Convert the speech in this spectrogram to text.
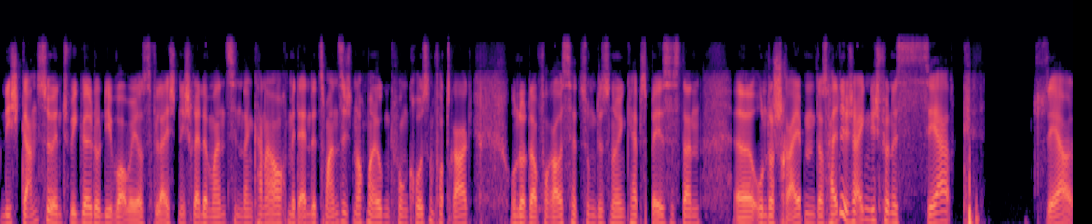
nicht ganz so entwickelt und die Warriors vielleicht nicht relevant sind, dann kann er auch mit Ende 20 nochmal irgendwo einen großen Vertrag unter der Voraussetzung des neuen Cap Spaces dann äh, unterschreiben. Das halte ich eigentlich für eine sehr sehr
